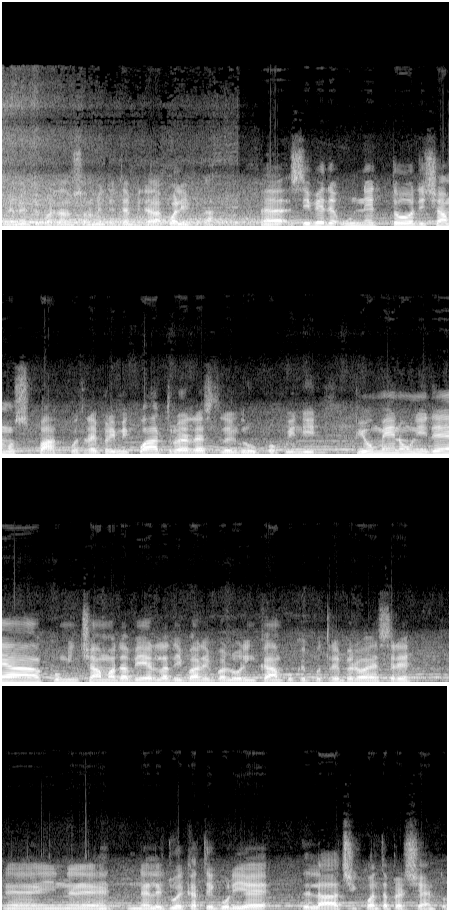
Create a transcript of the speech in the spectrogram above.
ovviamente guardando solamente i tempi della qualifica, eh, si vede un netto diciamo spacco tra i primi quattro e il resto del gruppo quindi più o meno un'idea cominciamo ad averla dei vari valori in campo che potrebbero essere eh, in, eh, nelle due categorie della 50%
